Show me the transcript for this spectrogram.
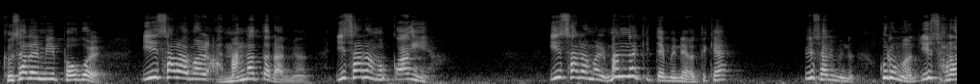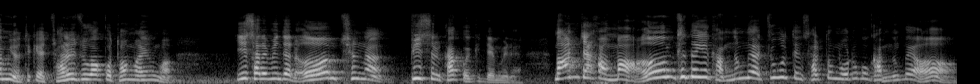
그 사람이 복을 이 사람을 안 만났더라면 이 사람은 꽝이야. 이 사람을 만났기 때문에 어떻게? 이 사람이 그러면 이 사람이 어떻게 잘해줘 갖고 돈 많이 뭐이 사람인데는 엄청난 빚을 갖고 있기 때문에 남자가 막 엄청나게 갚는 거야. 죽을 때 살도 모르고 갚는 거야.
